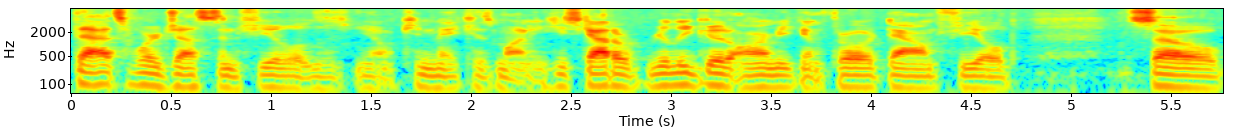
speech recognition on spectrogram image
that's where Justin Fields, you know, can make his money. He's got a really good arm; he can throw it downfield. So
